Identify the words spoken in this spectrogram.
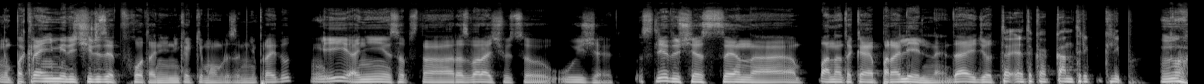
Ну, по крайней мере, через этот вход они никаким образом не пройдут. И они, собственно, разворачиваются, уезжают. Следующая сцена, она такая параллельная, да, идет Это, это как кантри-клип. Ну,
